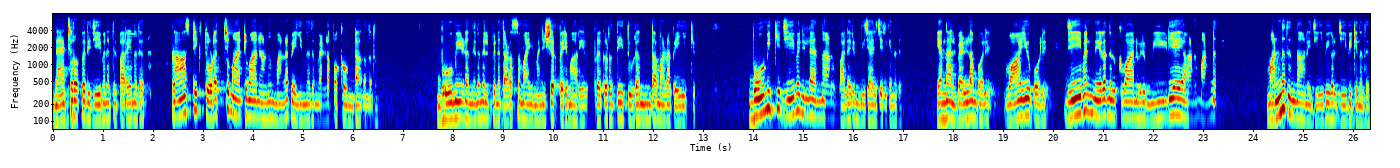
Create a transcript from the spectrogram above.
നാച്ചുറോപ്പതി ജീവനത്തിൽ പറയുന്നത് പ്ലാസ്റ്റിക് തുടച്ചു മാറ്റുവാനാണ് മഴ പെയ്യുന്നതും വെള്ളപ്പൊക്കം ഉണ്ടാകുന്നതും. ഭൂമിയുടെ നിലനിൽപ്പിന് തടസ്സമായി മനുഷ്യർ പെരുമാറിയാൽ പ്രകൃതി ദുരന്ത മഴ പെയ്യിക്കും. ഭൂമിക്ക് ജീവനില്ല എന്നാണ് പലരും വിചാരിച്ചിരിക്കുന്നത്. എന്നാൽ വെള്ളം പോലെ വായു പോലെ ജീവൻ നിലനിൽക്കുവാൻ ഒരു മീഡിയയാണ് മണ്ണ്. മണ്ണ് തിന്നാണ് ജീവികൾ ജീവിക്കുന്നത്.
